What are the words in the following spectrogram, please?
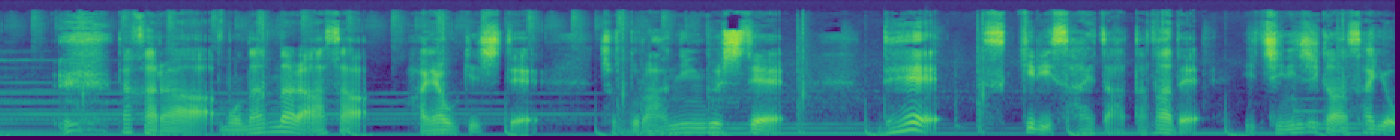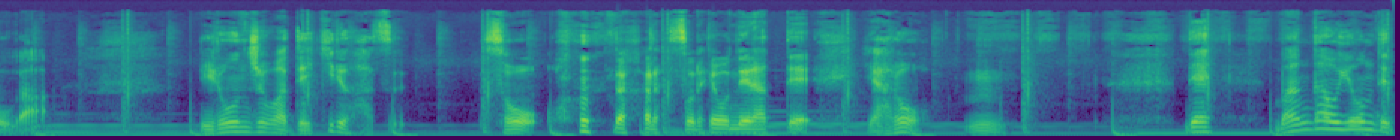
だから、もうなんなら朝早起きして、ちょっとランニングして、で、すっきり冴えた頭で1、2時間作業が理論上はできるはず。そう。だからそれを狙ってやろう。うん。で、漫画を読んで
